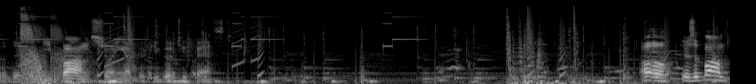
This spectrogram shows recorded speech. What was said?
So there can be bombs showing up if you go too fast. Uh oh, there's a bomb.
